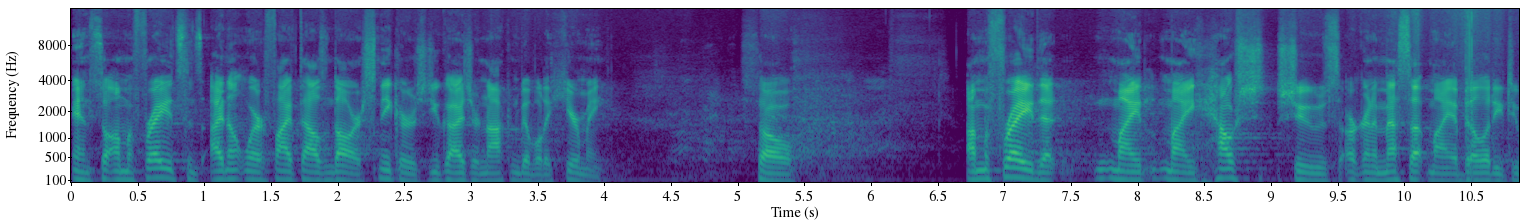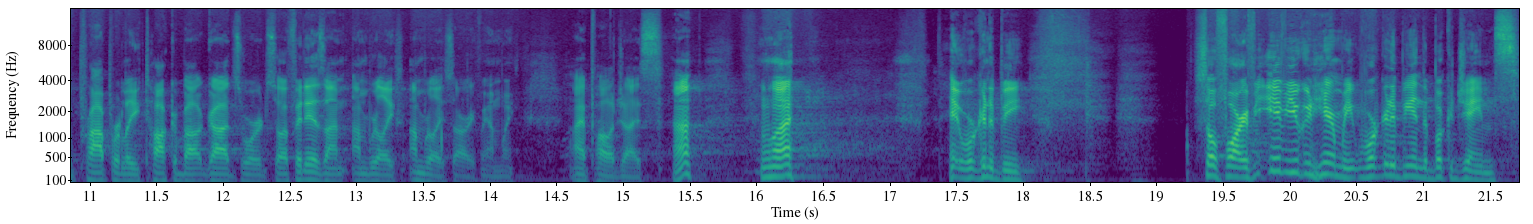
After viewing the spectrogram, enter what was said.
And so I'm afraid since I don't wear $5,000 sneakers, you guys are not going to be able to hear me. So I'm afraid that my, my house shoes are going to mess up my ability to properly talk about God's word. So if it is, I'm, I'm, really, I'm really sorry, family. I apologize. Huh? What? Hey, we're going to be, so far, if, if you can hear me, we're going to be in the book of James.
